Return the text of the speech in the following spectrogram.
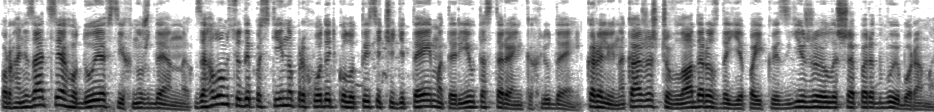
Організація годує всіх нужденних. Загалом сюди постійно приходить коло тисячі дітей, матерів та стареньких людей. Кароліна каже, що влада роздає пайки з їжею лише перед виборами.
